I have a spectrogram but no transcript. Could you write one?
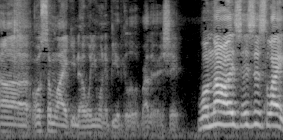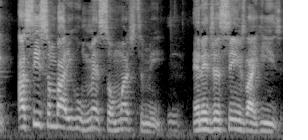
uh, on some like, you know, when you want to be a little brother and shit. Well, no, it's it's just like I see somebody who meant so much to me, and it just seems like he's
